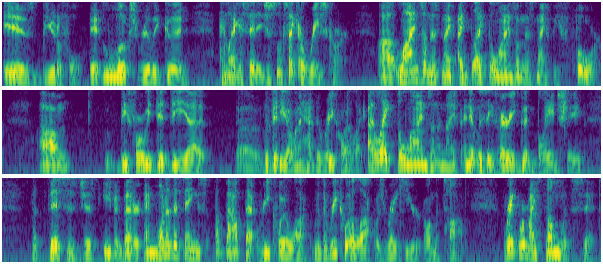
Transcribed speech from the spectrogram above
is beautiful. It looks really good. And like I said, it just looks like a race car. Uh, lines on this knife, I like the lines on this knife before. Um, before we did the uh, uh, the video when I had the recoil like. I like the lines on the knife, and it was a very good blade shape. But this is just even better. And one of the things about that recoil lock, well, the recoil lock was right here on the top right where my thumb would sit.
